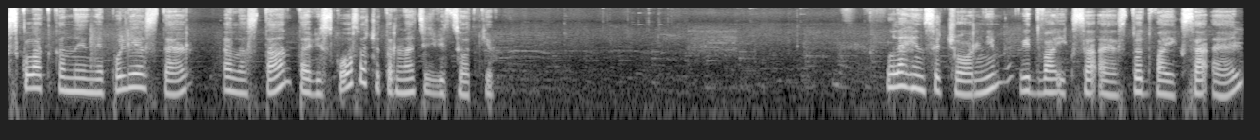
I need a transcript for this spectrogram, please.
Склад тканини поліестер, еластан та віскоза 14%. Легінси чорні від 2XS до 2XL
